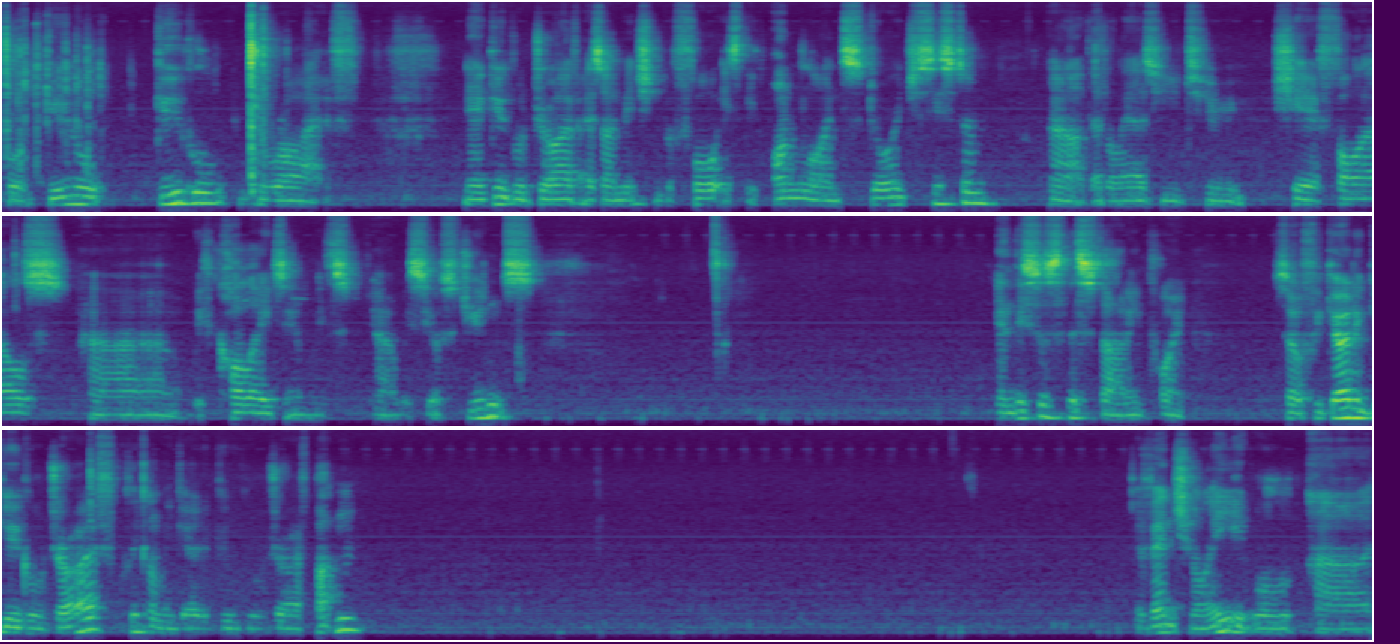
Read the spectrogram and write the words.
for Google Google Drive. Now Google Drive, as I mentioned before, is the online storage system uh, that allows you to share files uh, with colleagues and with, uh, with your students. And this is the starting point. So if we go to Google Drive, click on the Go to Google Drive button, eventually it will uh,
